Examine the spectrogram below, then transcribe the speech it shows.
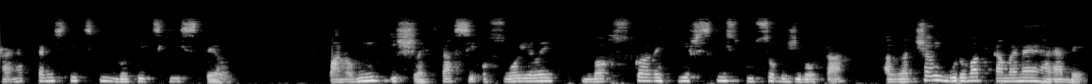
charakteristický gotický styl. Panovník i šlechta si osvojili dvorsko-rytířský způsob života a začali budovat kamenné hrady.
